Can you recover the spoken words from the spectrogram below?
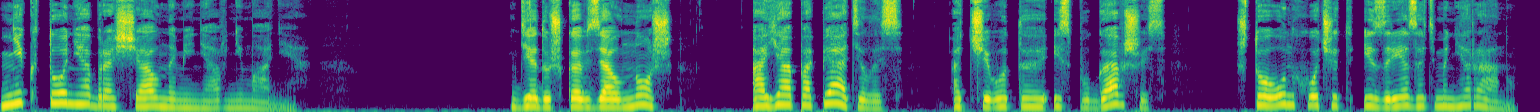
никто не обращал на меня внимания. Дедушка взял нож, а я попятилась, от чего-то испугавшись, что он хочет изрезать мне рану.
